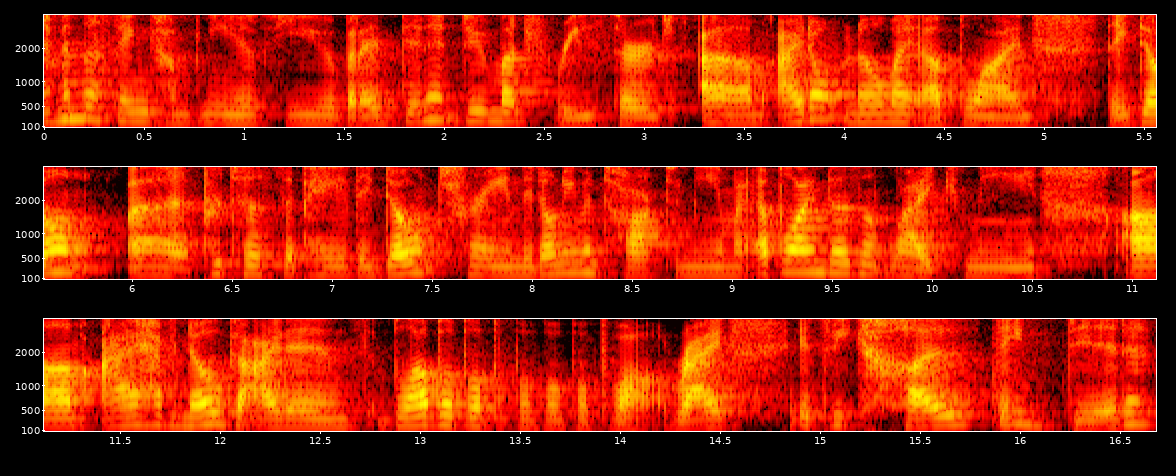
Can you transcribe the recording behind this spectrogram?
I'm in the same company as you, but I didn't do much research. Um, I don't know my upline. They don't uh, participate. They don't train. They don't even talk to me. My upline doesn't like me. Um, I have no guidance. Blah blah blah blah blah blah blah blah. Right? It's because they did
